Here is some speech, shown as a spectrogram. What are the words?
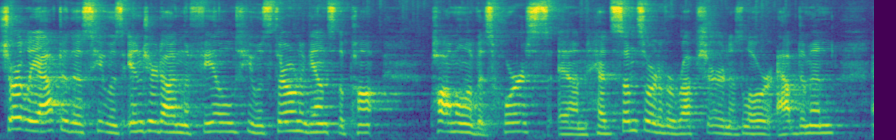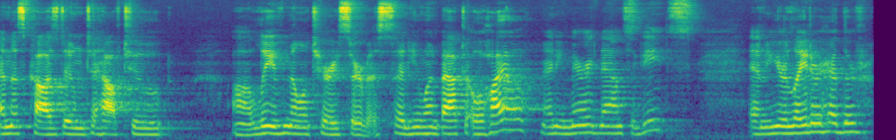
Shortly after this, he was injured on the field. He was thrown against the pom- pommel of his horse and had some sort of a rupture in his lower abdomen, and this caused him to have to uh, leave military service. And he went back to Ohio and he married Nancy Viets, and a year later had their,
